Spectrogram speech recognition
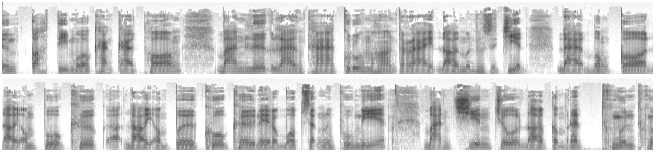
និងកោះទីម៉ូខាងកើតផង បានលើកឡើងថាគ្រោះមហន្តរាយដល់មនុស្សជាតិដែលបង្កដោយអំពើខើកដោយអំពើខូខើនៃរបបសឹកនៅភូមា បានឈានចូលដល់កម្រិត ធ្ងន់ធ្ង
